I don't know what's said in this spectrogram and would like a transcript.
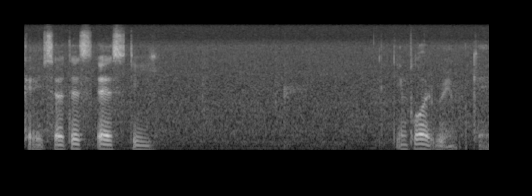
Okay so this is the the employee room okay.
